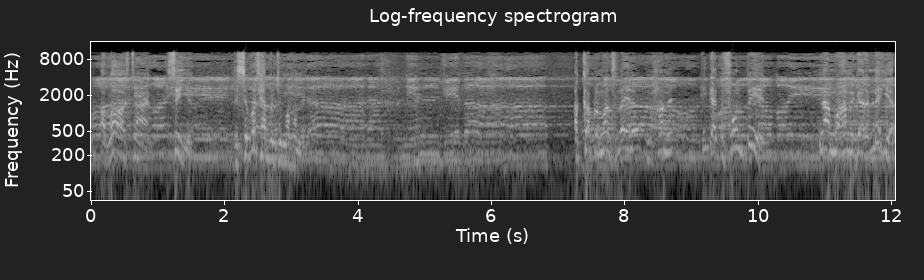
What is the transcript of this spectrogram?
Allah's time. See you. They said, what happened to Muhammad? A couple of months later, Muhammad, he got the full beard. Now Muhammad got a lihya.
